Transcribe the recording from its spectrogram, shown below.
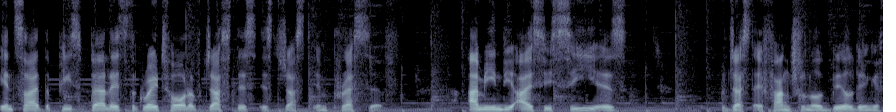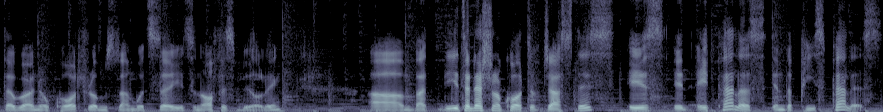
inside the Peace Palace. The Great Hall of Justice is just impressive. I mean, the ICC is just a functional building. If there were no courtrooms, one would say it's an office building. Um, but the International Court of Justice is in a palace, in the Peace Palace.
